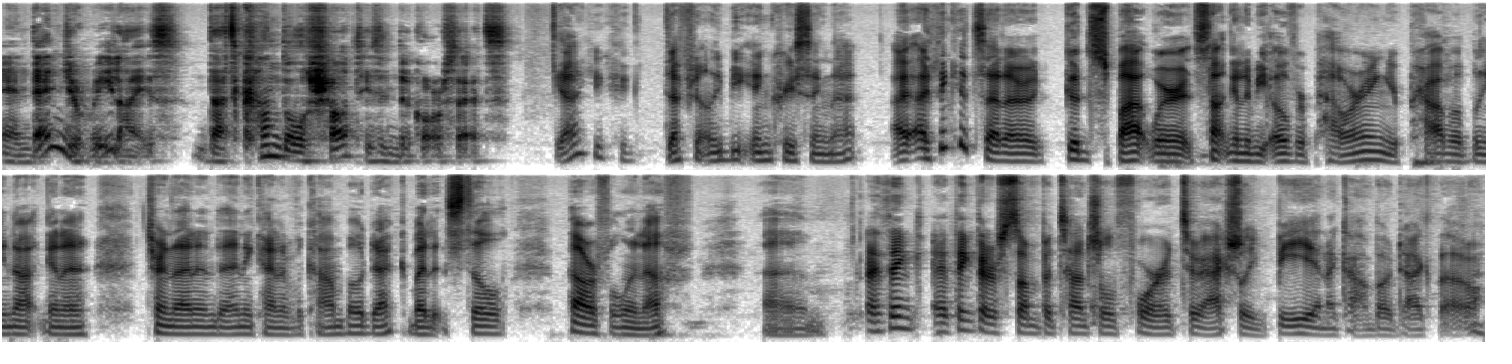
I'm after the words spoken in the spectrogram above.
And then you realize that Candle Shot is in the core set. Yeah, you could definitely be increasing that. I, I think it's at a good spot where it's not going to be overpowering. You're probably not going to turn that into any kind of a combo deck, but it's still powerful enough. Um, I think I think there's some potential for it to actually be in a combo deck, though.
